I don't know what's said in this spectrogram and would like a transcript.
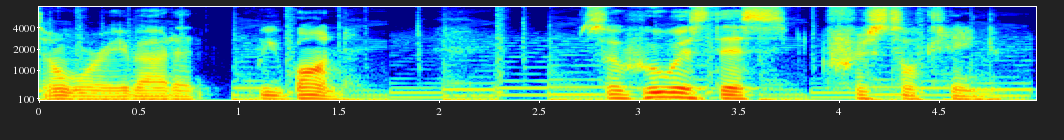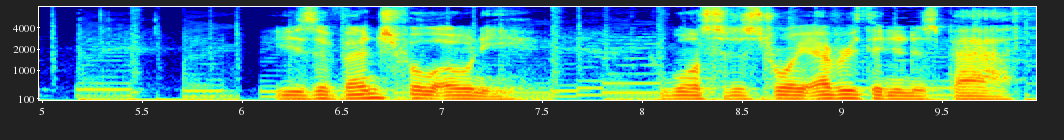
Don't worry about it. We won. So who is this Crystal King? He's a vengeful Oni who wants to destroy everything in his path.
